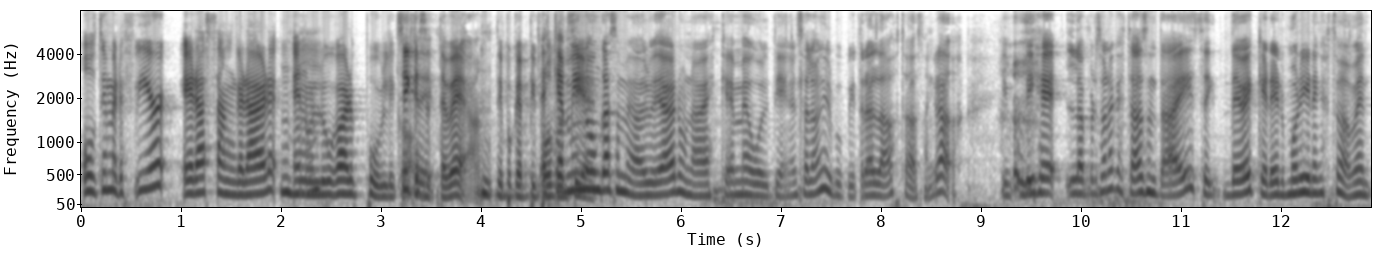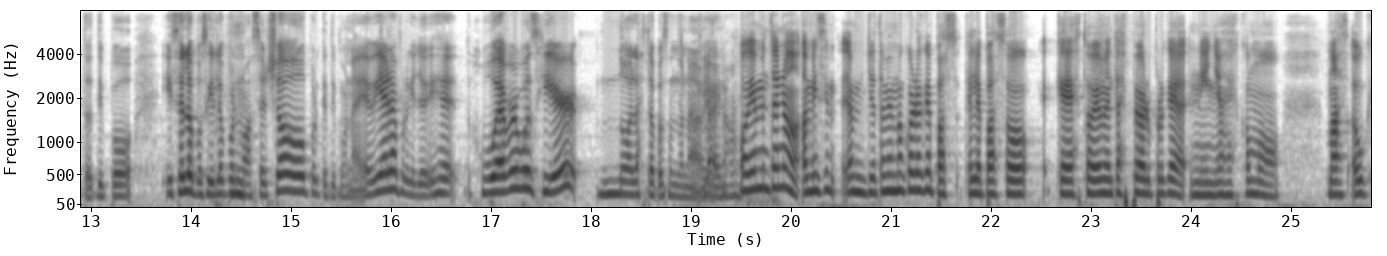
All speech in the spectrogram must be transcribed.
ultimate fear era sangrar en un lugar público. Sí, que se te vea. Tipo que people Es que a mí see nunca se me va a olvidar una vez que me volteé en el salón y el pupitre al lado estaba sangrado. Y dije, la persona que estaba sentada ahí se debe querer morir en este momento. Tipo, hice lo posible por no hacer show, porque tipo nadie viera, porque yo dije, whoever was here no la está pasando nada bien. Claro. Obviamente no. A mí sí- a mí- yo también me acuerdo que, pasó, que le pasó, que esto obviamente es peor porque niñas es como más ok,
